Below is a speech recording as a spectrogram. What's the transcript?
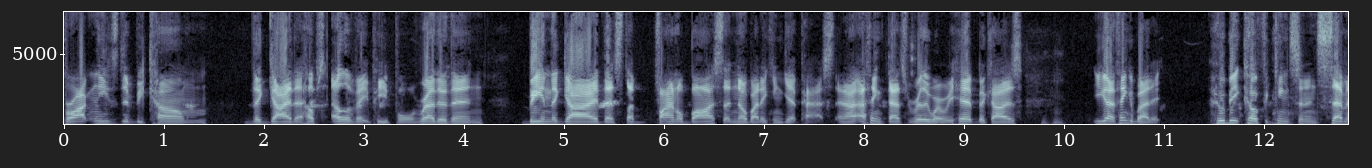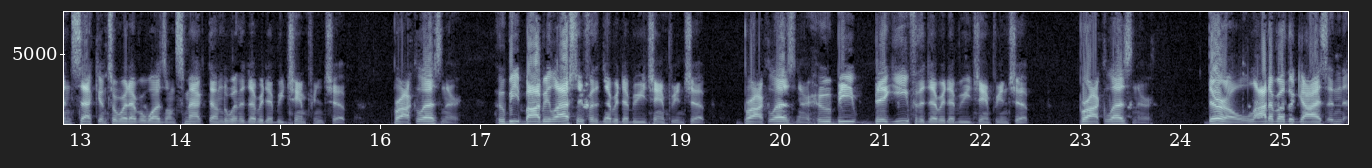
Brock needs to become the guy that helps elevate people rather than being the guy that's the final boss that nobody can get past. And I, I think that's really where we hit because mm-hmm. you got to think about it. Who beat Kofi Kingston in seven seconds or whatever it was on SmackDown to win the WWE Championship? Brock Lesnar. Who beat Bobby Lashley for the WWE Championship? Brock Lesnar. Who beat Big E for the WWE Championship? Brock Lesnar. There are a lot of other guys, and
